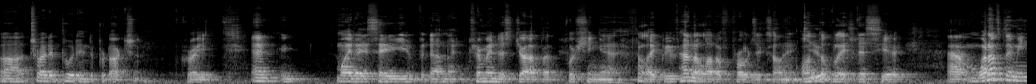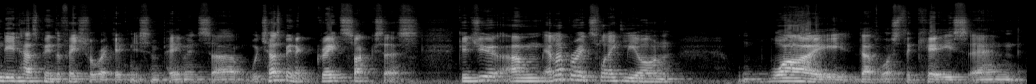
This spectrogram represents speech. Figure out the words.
uh, try to put into production. Great, and might I say you've done a tremendous job at pushing. A, like we've had a lot of projects on on the plate this year. Uh, one of them indeed has been the facial recognition payments, uh, which has been a great success. Could you um, elaborate slightly on why that was the case and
